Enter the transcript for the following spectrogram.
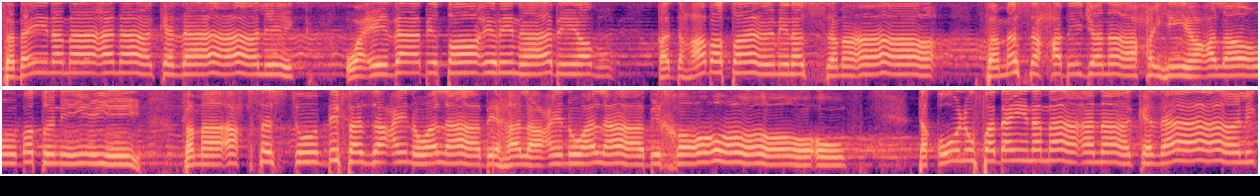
فبينما أنا كذلك وإذا بطائر أبيض قد هبط من السماء فمسح بجناحه على بطني. فما أحسست بفزع ولا بهلع ولا بخوف. تقول فبينما أنا كذلك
